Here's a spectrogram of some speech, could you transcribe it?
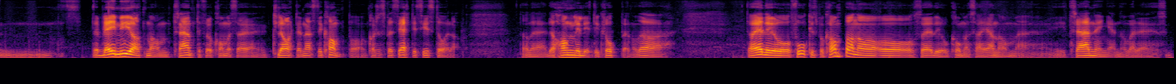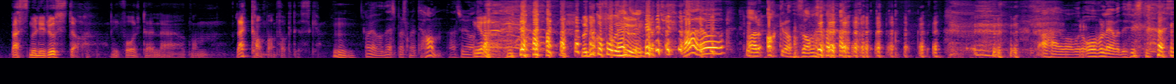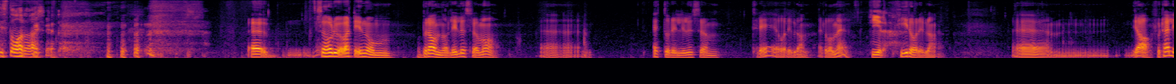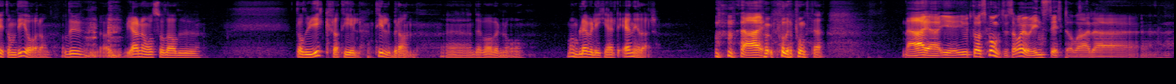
det ble mye at man trente for å komme seg klar til neste kamp, og kanskje spesielt de siste årene. Da det, det hangler litt i kroppen. og da, da er det jo fokus på kampene, og, og så er det jo å komme seg gjennom eh, i treningen og være best mulig rusta i forhold til eh, at man rekker kampene, faktisk. Mm. Ja, det er spørsmålet til han? Jeg tror at Ja, Men du kan få det nå! Ja, ja. Jeg har akkurat det samme. Jeg har bare overleve de siste, siste året der. Eh, så har du jo vært innom Brann og Lillestrøm òg. Eh, ett år i Lillestrøm, tre år i Brann, eller var det mer? Fire. Fire år i Brann. Eh, ja, fortell litt om de årene. Og du, gjerne også da du da du gikk fra TIL til Brann. Eh, det var vel noe Man ble vel ikke helt enig der, Nei. på det punktet. Nei, i, i utgangspunktet så var jeg jo innstilt til å være eh,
